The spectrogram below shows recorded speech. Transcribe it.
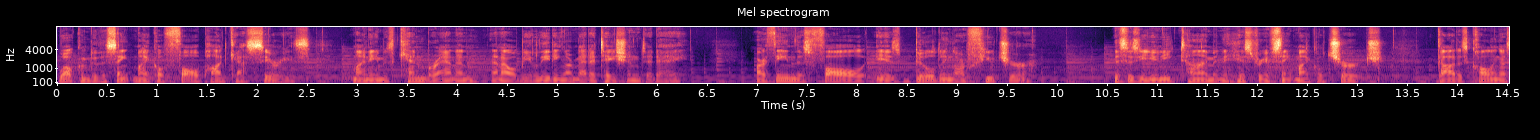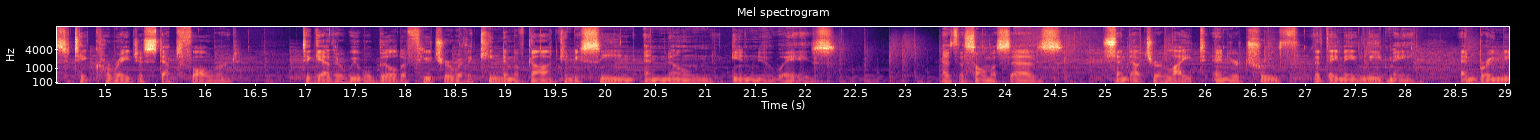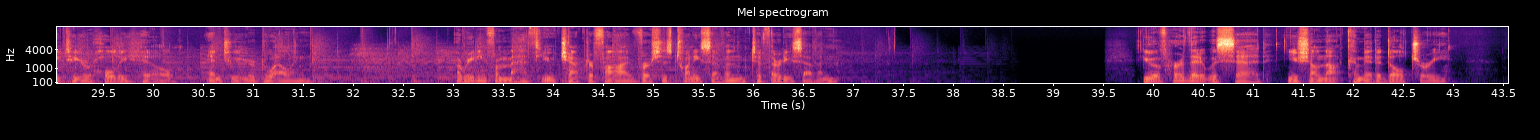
Welcome to the St. Michael Fall Podcast Series. My name is Ken Brannon, and I will be leading our meditation today. Our theme this fall is Building Our Future. This is a unique time in the history of St. Michael Church. God is calling us to take courageous steps forward. Together, we will build a future where the kingdom of God can be seen and known in new ways. As the psalmist says, Send out your light and your truth, that they may lead me and bring me to your holy hill and to your dwelling. A reading from Matthew chapter 5 verses 27 to 37. You have heard that it was said, You shall not commit adultery.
